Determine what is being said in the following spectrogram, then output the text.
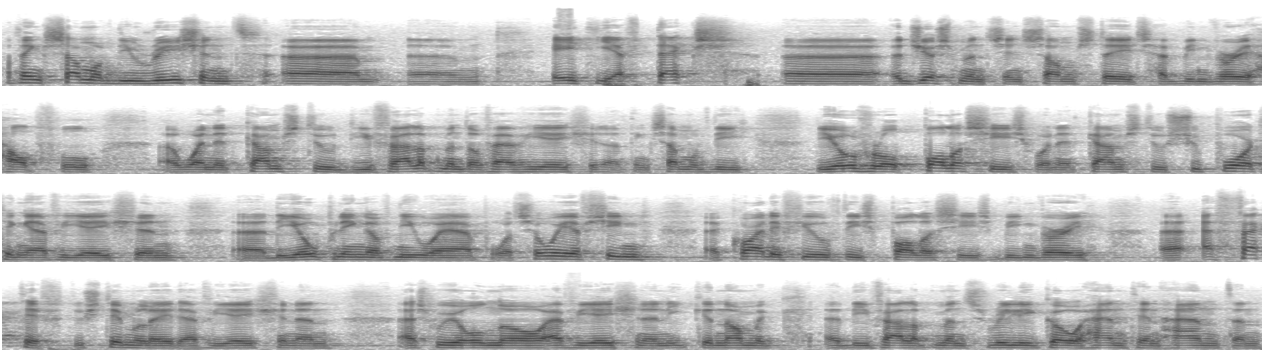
I think some of the recent um, um, ATF tax uh, adjustments in some states have been very helpful uh, when it comes to development of aviation. I think some of the, the overall policies when it comes to supporting aviation, uh, the opening of new airports. So we have seen uh, quite a few of these policies being very uh, effective to stimulate aviation. And as we all know, aviation and economic uh, developments really go hand in hand. And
